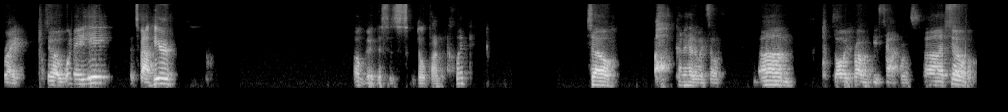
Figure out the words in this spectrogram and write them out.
Right. So 188, it's about here. Oh, good. This is built on click. So, oh, kind of ahead of myself. Um, it's always a problem with these tap ones. Uh, so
